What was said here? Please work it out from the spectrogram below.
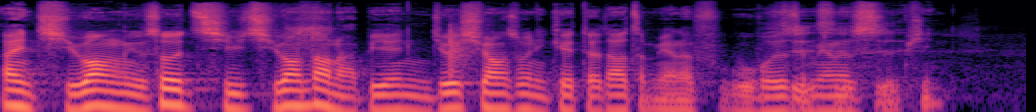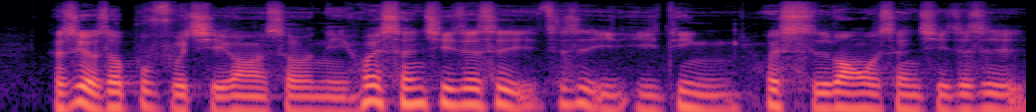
那你期望有时候期期望到哪边，你就希望说你可以得到怎么样的服务或者怎么样的食品。是是是，可是有时候不服期望的时候，你会生气，这是这是一一定会失望或生气，这是。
